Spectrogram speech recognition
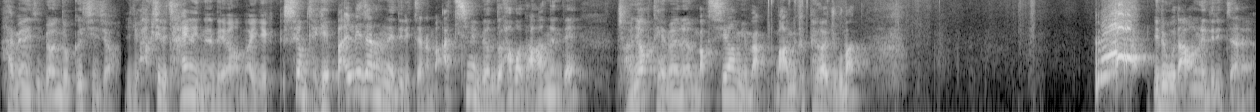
하면 이제 면도 끝이죠. 이게 확실히 차이는 있는데요. 막 이게 수염 되게 빨리 자라는 애들 있잖아 막 아침에 면도 하고 나왔는데 저녁 되면은 막 수염이 막 마음이 급해가지고 막 이러고 나온 애들 있잖아요.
